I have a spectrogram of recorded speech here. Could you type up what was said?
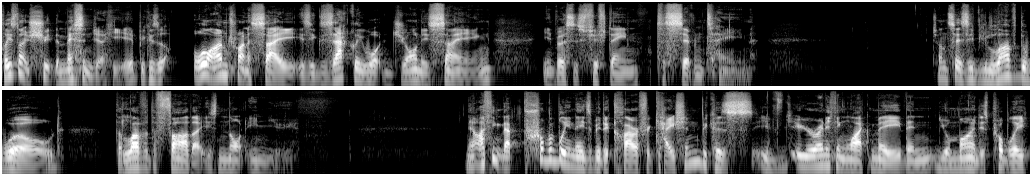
please don't shoot the messenger here because all I'm trying to say is exactly what John is saying in verses 15 to 17. John says, If you love the world, the love of the Father is not in you. Now, I think that probably needs a bit of clarification because if you're anything like me, then your mind is probably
